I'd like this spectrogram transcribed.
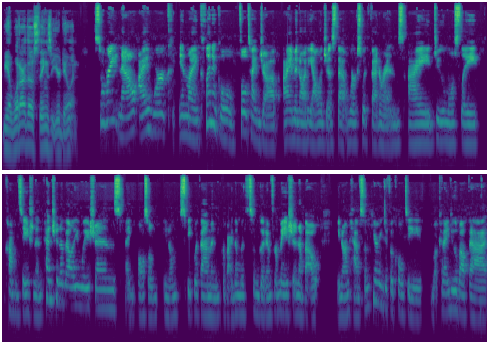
you know what are those things that you're doing So, right now, I work in my clinical full time job. I'm an audiologist that works with veterans. I do mostly compensation and pension evaluations. I also, you know, speak with them and provide them with some good information about, you know, I'm have some hearing difficulty. What can I do about that?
